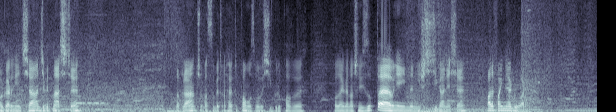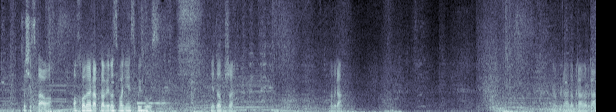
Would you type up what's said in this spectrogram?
ogarnięcia? 19. Dobra, trzeba sobie trochę tu pomóc, bo wyścig grupowy polega na czymś zupełnie innym niż ściganie się. Ale fajny Jaguar. Co się stało? O cholera, prawie rozwaliłem swój wóz. Niedobrze. Dobra. Dobra, dobra, dobra.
